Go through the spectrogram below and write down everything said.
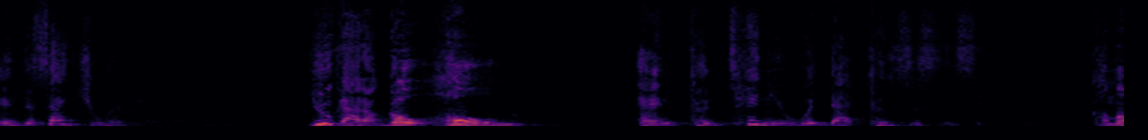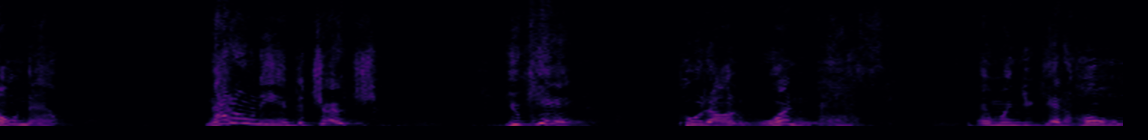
in the sanctuary. You got to go home and continue with that consistency. Come on now. Not only in the church, you can't put on one mask and when you get home,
